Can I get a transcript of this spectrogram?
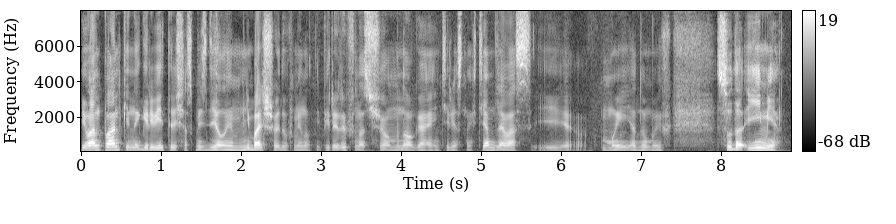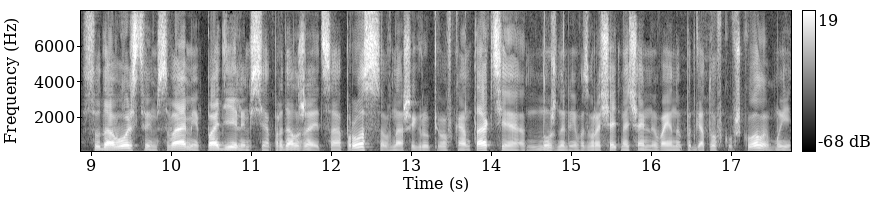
Иван Панкин, Игорь Виттель. Сейчас мы сделаем небольшой двухминутный перерыв. У нас еще много интересных тем для вас. И мы, я думаю, их с уда- ими с удовольствием с вами поделимся. Продолжается опрос в нашей группе во ВКонтакте. Нужно ли возвращать начальную военную подготовку в школы? Мы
